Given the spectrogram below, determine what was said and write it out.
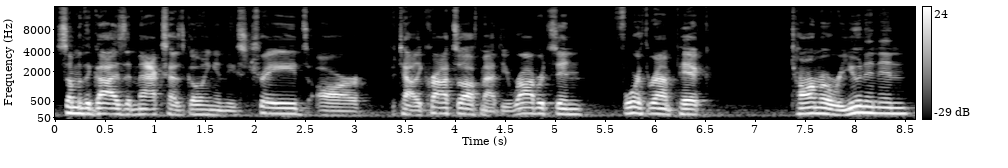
Some of the guys that Max has going in these trades are Vitali Kravtsov, Matthew Robertson, fourth round pick, Tarmo Reunanen,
